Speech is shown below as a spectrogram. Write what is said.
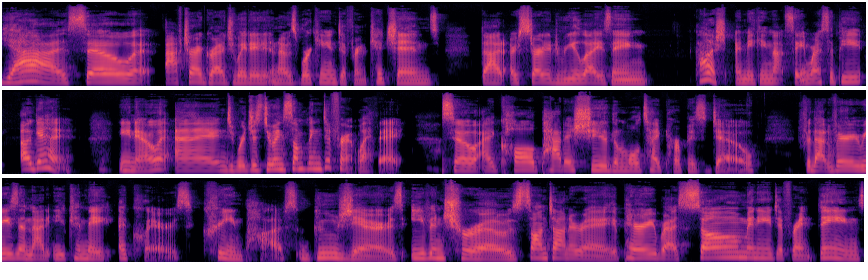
Yeah. So after I graduated and I was working in different kitchens, that I started realizing, gosh, I'm making that same recipe again, you know, and we're just doing something different with it. So I call pâte à choux the multi-purpose dough for that very reason that you can make eclairs, cream puffs, gougères, even churros, Saint-Honoré, Paris-Brest, so many different things.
